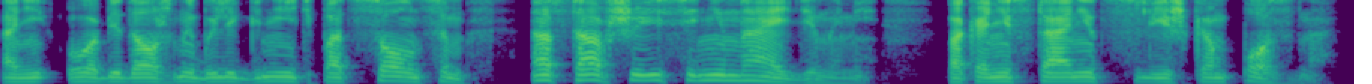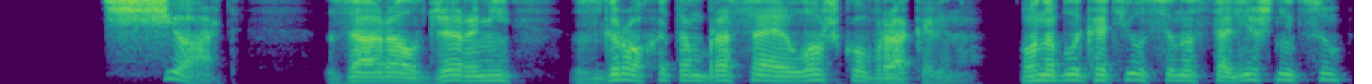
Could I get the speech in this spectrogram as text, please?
Они обе должны были гнить под солнцем, оставшиеся ненайденными, пока не станет слишком поздно. «Черт!» — заорал Джереми, с грохотом бросая ложку в раковину. Он облокотился на столешницу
